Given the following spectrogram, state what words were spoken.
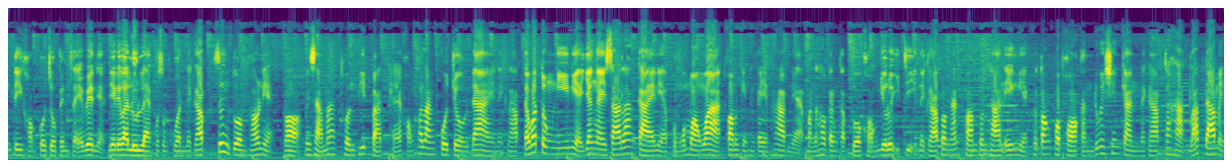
มตีของโกโจเป็นไซเว่นเนี่ยเรียกได้ว่ารุนแรงพอสมควรนะครับซึ่งตัวของเขาเนี่ยก็ไม่สามารถทนพิษบาดแผลของพลังโกโจได้นะครับแต่ว่าตรงนี้เนี่ยยังไงซะร่างกายเนี่ยผมก็มองว่าความแข็งทางกายภาพเนี่ยมันเท่ากันกับตัวของโยริอิจินะครับเพราะงั้นความทนทานเองเนี่ยก็ต้องพอๆกันด้วยเช่นกันนะครับถ้าหากรับ damage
